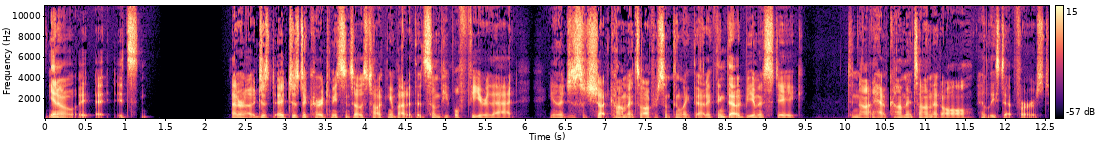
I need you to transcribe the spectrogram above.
you know, it, it- it's, I don't know. It just, it just occurred to me since I was talking about it that some people fear that, you know, they just shut comments off or something like that. I think that would be a mistake to not have comments on at all, at least at first.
